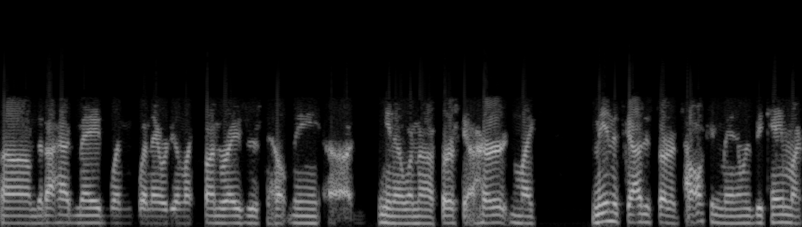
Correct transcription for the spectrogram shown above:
um, that I had made when when they were doing like fundraisers to help me. Uh, you know, when I first got hurt and like me and this guy just started talking, man, and we became like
